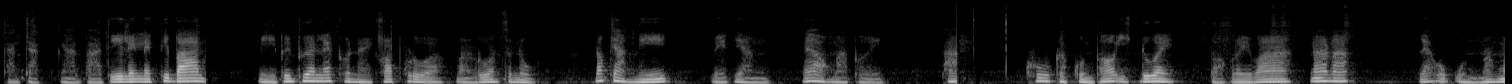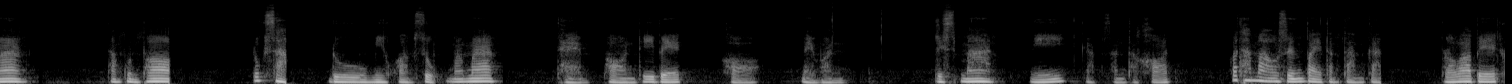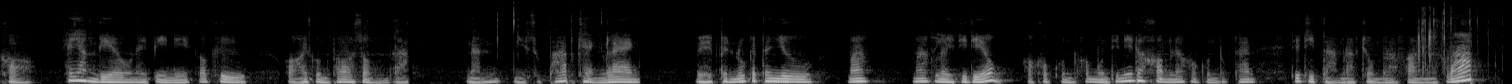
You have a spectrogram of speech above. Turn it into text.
การจัดงานปาร์ตี้เล็กๆที่บ้าน มีเพื่อนๆและคนในครอบครัวมาร่วมสนุก นอกจากนี้เบสยังได้ออกมาเผยภาพคู่กับคุณพ่ออีกด้วย บอกเลยว่าน่ารักและอบอุ่นมากๆ ทั้งคุณพ่อ ลูกสาวดูมีความสุขมากๆ แถมพรที่เบสขอในวันคริสต์มาสนี้กับซันตาคอสก็ทำเอาซึ้งไปตามๆกัน เพราะว่าเบสขอแค่อย่างเดียวในปีนี้ก็คือ ขอให้คุณพ่อสมรัก นั้นมีสุขภาพแข็งแรง เบสเป็นลูกกตัญญูมากมากเลยทีเดียว ขอขอบคุณข้อมูลที่นี่ดอคอมและขอบคุณทุกท่านที่ติดตามรับชมรับฟังนะครับ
